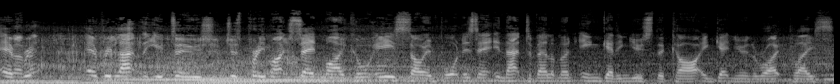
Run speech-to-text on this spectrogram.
every every lap that you do, as you just pretty much said, Michael, is so important, isn't it? In that development, in getting used to the car, in getting you in the right place.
